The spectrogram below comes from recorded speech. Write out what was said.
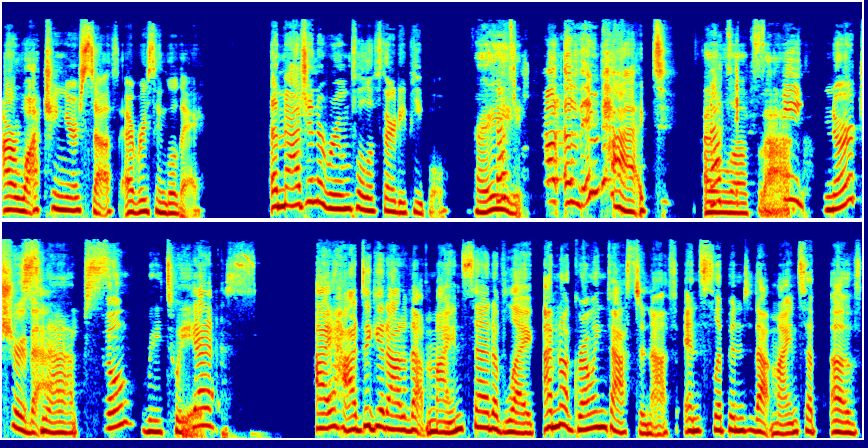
are watching your stuff every single day. Imagine a room full of 30 people. right. That's a lot of impact. I That's love that. Nurture that. Snaps, So, retweet. yes. I had to get out of that mindset of like, I'm not growing fast enough and slip into that mindset of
